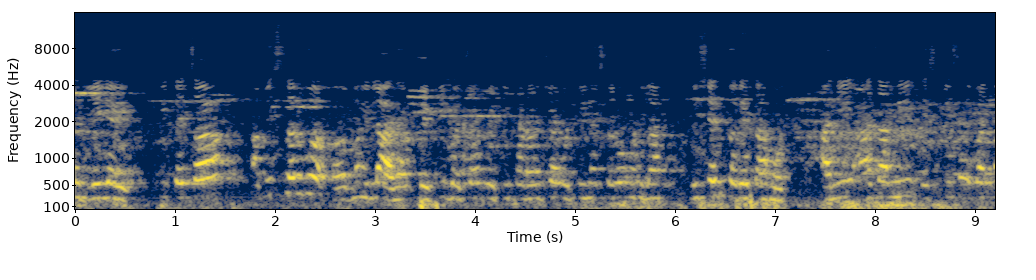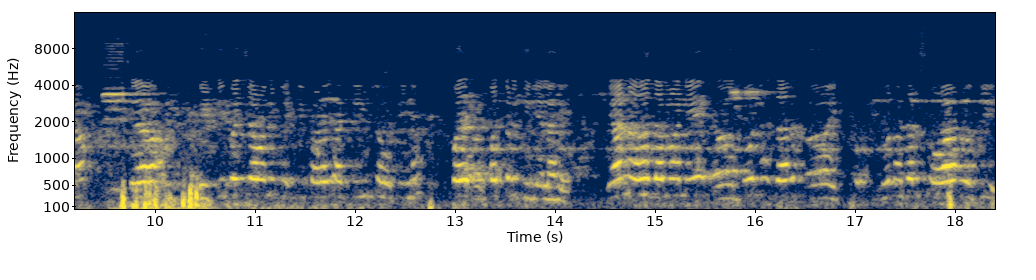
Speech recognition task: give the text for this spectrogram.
घडलेली आहे. की त्याचा आम्ही सर्व महिला ह्या बेटी बचाव बेटी पढावच्या वतीनं सर्व महिला निषेध करीत आहोत. आणि आज आम्ही एस पी साहेबांना त्या बेटी बचाव आणि बेटी पढाव ह्या टीमच्या वतीनं प पत्र दिलेलं आहे. या नवदमाने दोन हजार दोन हजार सोळा रोजी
